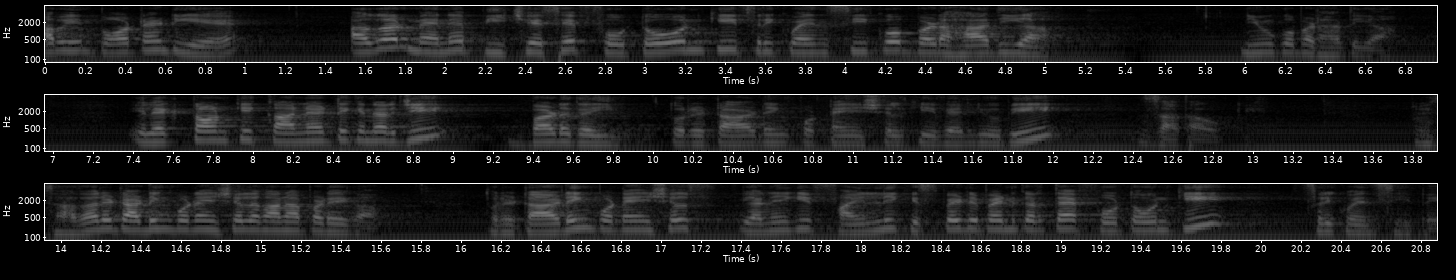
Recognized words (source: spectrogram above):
अब इंपॉर्टेंट ये है, अगर मैंने पीछे से फोटोन की फ्रीक्वेंसी को बढ़ा दिया न्यू को बढ़ा दिया इलेक्ट्रॉन की कानेटिक एनर्जी बढ़ गई तो रिटार्डिंग पोटेंशियल की वैल्यू भी ज़्यादा होगी। तो ज़्यादा रिटार्डिंग पोटेंशियल लगाना पड़ेगा। तो रिटार्डिंग पोटेंशियल यानी कि फाइनली किस पे डिपेंड करता है? फोटोन की फ्रीक्वेंसी पे।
